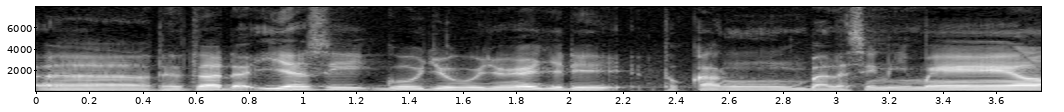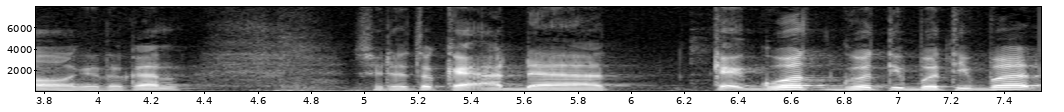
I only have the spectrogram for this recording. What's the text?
eh udah itu ada iya sih, gue ujung-ujungnya jadi tukang balesin email gitu kan. Sudah tuh kayak ada kayak gue gue tiba-tiba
